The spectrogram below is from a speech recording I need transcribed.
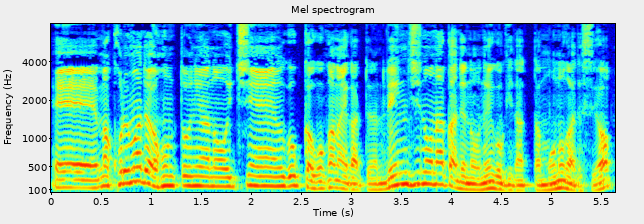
えー、まあこれまでは本当にあの、1円動くか動かないかっていうのは、レンジの中での値動きだったものがですよ。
